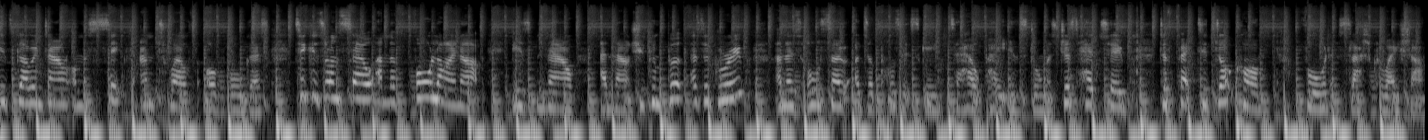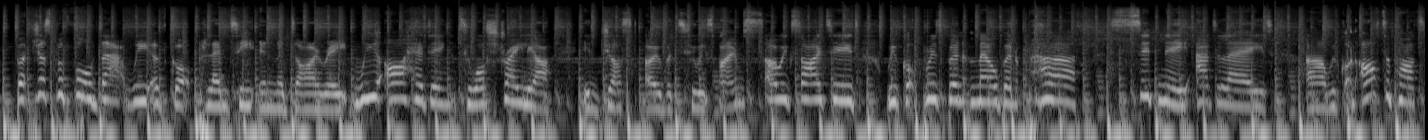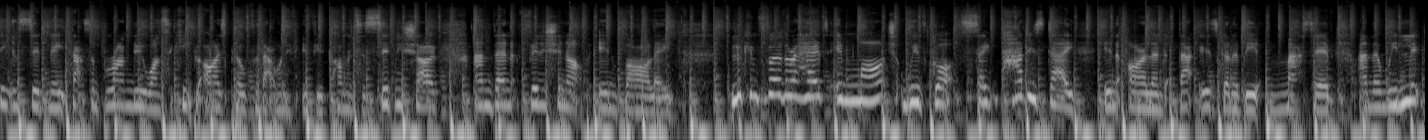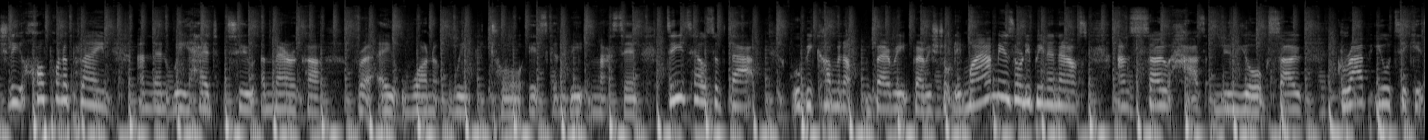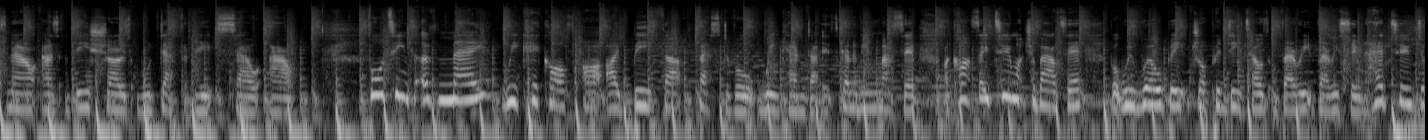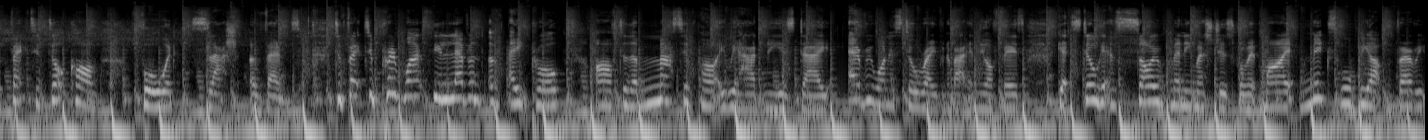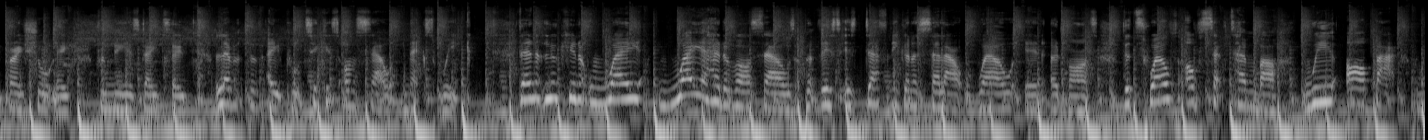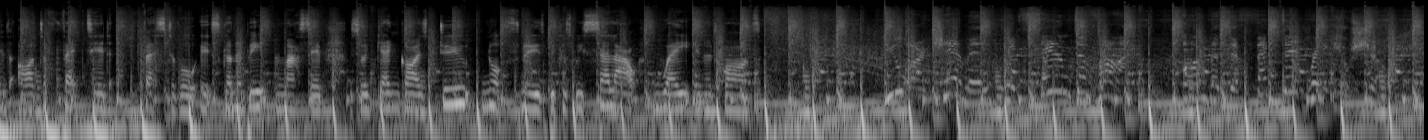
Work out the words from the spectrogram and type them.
is going down on the 6th and 12th of August. Tickets are on sale and the full lineup is now announced. You can book as a group and there's also a deposit scheme to help pay installments. Just head to defected.com forward slash Croatia. But just before that, we have got plenty in the diary. We are heading to Australia in just over two weeks. I am so excited. We've got Brisbane, Melbourne, Perth, Sydney, Adelaide. Uh, we've got an after party in Sydney. That's a brand new one, so keep your eyes peeled for that one if, if you're coming to Sydney show. And then finishing up in Bali. Looking further ahead in March, we've got St. Paddy's Day in Ireland. That is going to be massive. And then we literally hop on a plane and then we head to America for a one week tour. It's going to be massive. Details of that will be coming up very, very shortly. Miami has already been announced and so has New York. So grab your tickets now as these shows will definitely sell out. 14th of May, we kick off our Ibiza Festival weekender. It's going to be massive. I can't say too much about it, but we will be dropping details very, very soon. Head to defected.com forward slash events. Defected Printworks, the 11th of April, after the massive party we had New Year's Day. Everyone is still raving about in the office. Get still getting so many messages from it. My mix will be up very, very shortly from New Year's Day too. 11th of April, tickets on sale next week. Then looking way, way ahead of ourselves, but this is definitely going to sell out well in advance. The 12th of September, we are back with our Defected Festival. It's going to be massive. So, again, guys, do not snooze because we sell out way in advance. You are jamming with Sam Divine on the Defected Radio Show.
